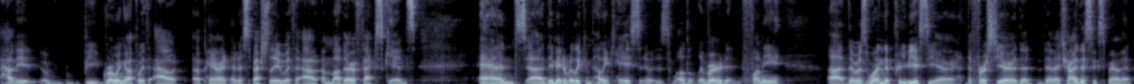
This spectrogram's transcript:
how the be growing up without a parent and especially without a mother affects kids. And uh, they made a really compelling case, and it was well delivered and funny. Uh, there was one the previous year, the first year that that I tried this experiment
